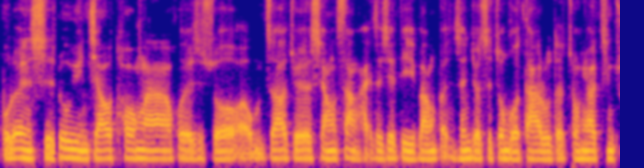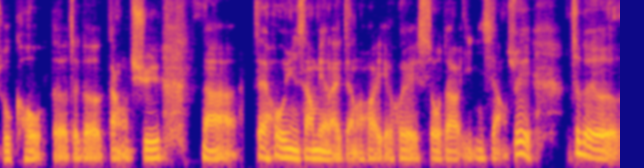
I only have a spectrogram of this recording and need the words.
不论是陆运交通啊，或者是说，呃，我们知道就是像上海这些地方本身就是中国大陆的重要进出口的这个港区，那在货运上面来讲的话，也会受到影响。所以这个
